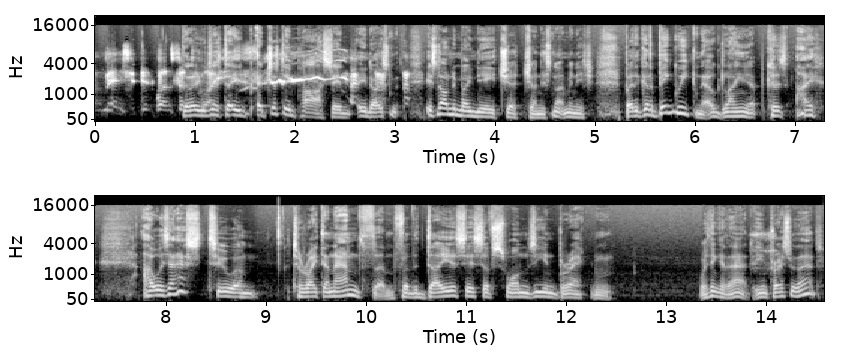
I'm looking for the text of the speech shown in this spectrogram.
have mentioned it once or twice. just, I, just in passing, you know, it's, it's not in my nature, Johnny. It's not in my nature. But I got a big week now lining up because I, I was asked to um, to write an anthem for the Diocese of Swansea and Brecon. What do you think of that? Are you impressed with that?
